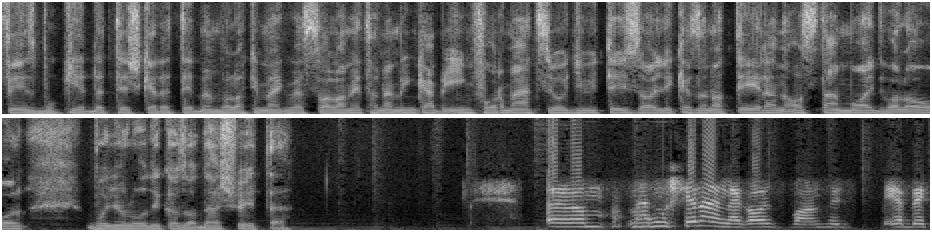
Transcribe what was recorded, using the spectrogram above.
Facebook hirdetés keretében valaki megvesz valamit, hanem inkább információgyűjtés zajlik ezen a téren, aztán majd valahol bonyolódik az adásvétel. Um, hát most jelenleg az van, hogy érdek,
